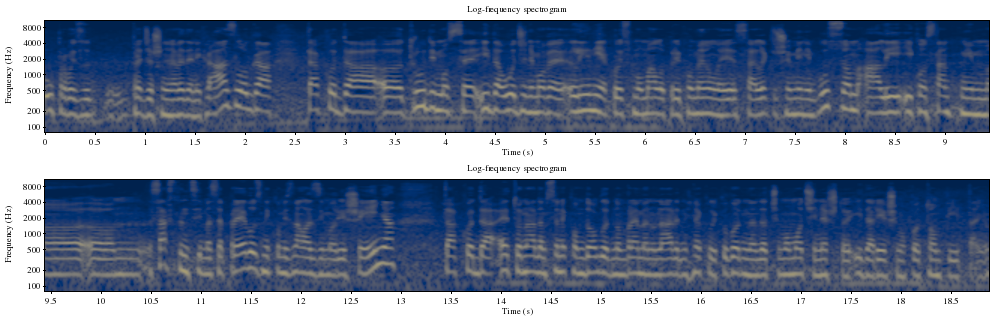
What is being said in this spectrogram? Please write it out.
upravo iz pređašnje navedenih razloga, tako da trudimo se i da uvođenjem ove linije koje smo malo prije pomenuli sa električnim minibusom, ali i konstantnim um, sastancima sa prevoznikom iznalazimo rješenja. Tako da, eto, nadam se nekom doglednom vremenu narednih nekoliko godina da ćemo moći nešto i da riješimo po tom pitanju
